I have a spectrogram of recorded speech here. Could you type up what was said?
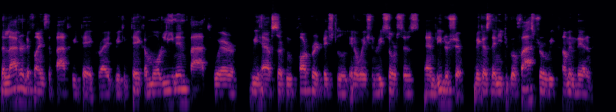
the latter defines the path we take, right? We can take a more lean in path where we have certain corporate digital innovation resources and leadership because they need to go faster. We come in there and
